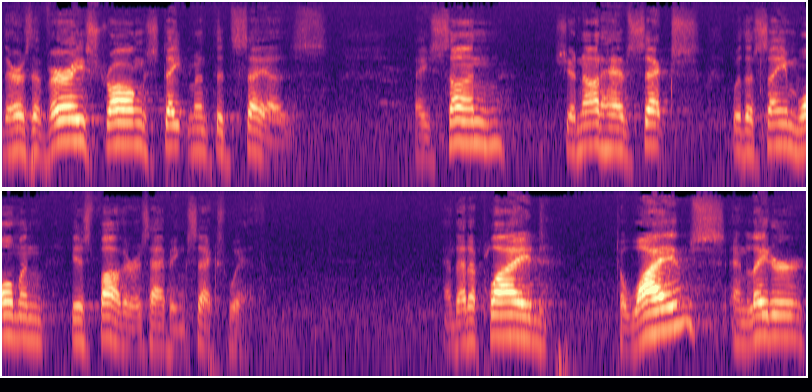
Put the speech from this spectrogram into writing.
there's a very strong statement that says a son should not have sex with the same woman his father is having sex with. And that applied to wives and later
